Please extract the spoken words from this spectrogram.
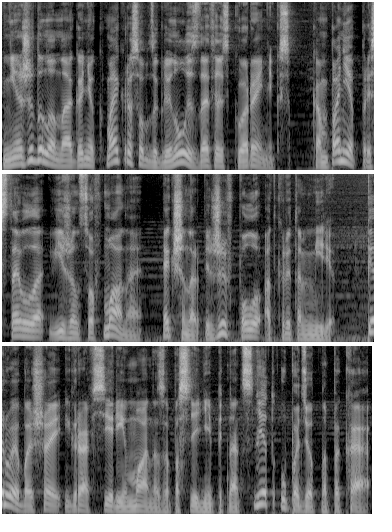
Неожиданно на огонек Microsoft заглянул издатель Square Enix. Компания представила Visions of Mana, экшен-RPG в полуоткрытом мире. Первая большая игра в серии Mana за последние 15 лет упадет на ПК,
